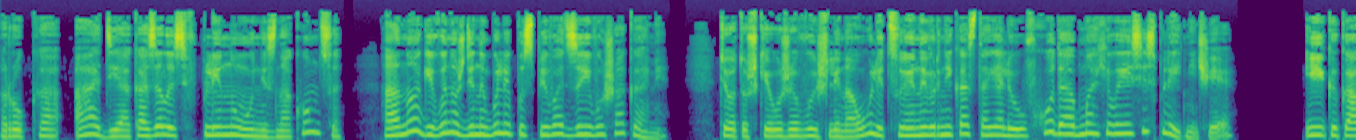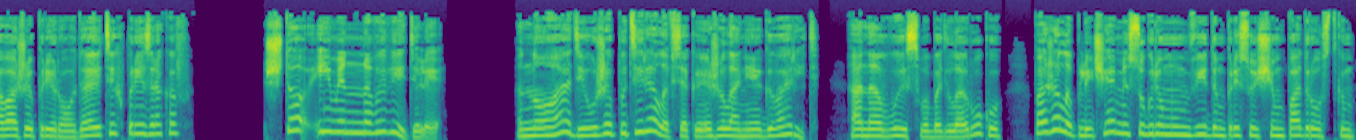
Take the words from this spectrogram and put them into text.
Рука Ади оказалась в плену у незнакомца, а ноги вынуждены были поспевать за его шагами. Тетушки уже вышли на улицу и наверняка стояли у входа, обмахиваясь и сплетничая. «И какова же природа этих призраков?» «Что именно вы видели?» Но Ади уже потеряла всякое желание говорить. Она высвободила руку, пожала плечами с угрюмым видом, присущим подросткам,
